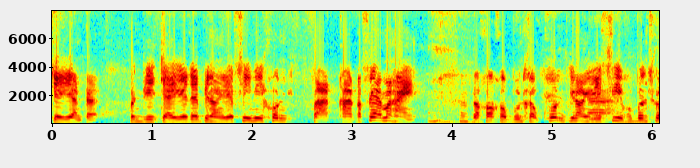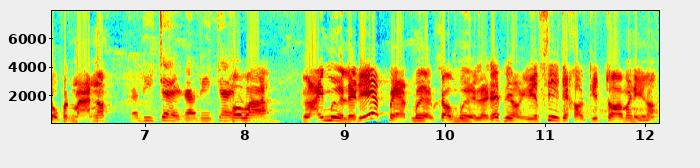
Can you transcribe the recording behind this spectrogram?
เจยังกะเพิ่นดีใจจะได้พี่น้องเอฟซีมีคนฝากค่ากาแฟมาให้ แล้วขอขอบคุณขอบคุณพี่น้องเอฟซีผู้เป็นโชคเพิ่นหมานเนาะก็ดีใจค่ะดีใจเพราะว่า หลายหมื่นเลยเด้แปดหมื่นเก้าหมื่นเลยได้พี่น้องเอฟซีจะเขาติดต่อมานี่เนาะ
